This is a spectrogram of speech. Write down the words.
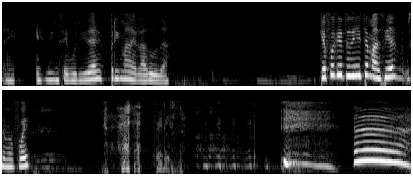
Eh, es inseguridad es prima de la duda. ¿Qué fue que tú dijiste, Maciel? Se me fue. Pereza. Ah.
